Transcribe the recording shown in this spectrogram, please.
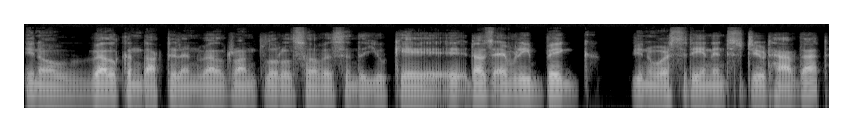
you know well conducted and well run pleural service in the UK? Does every big university and institute have that?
